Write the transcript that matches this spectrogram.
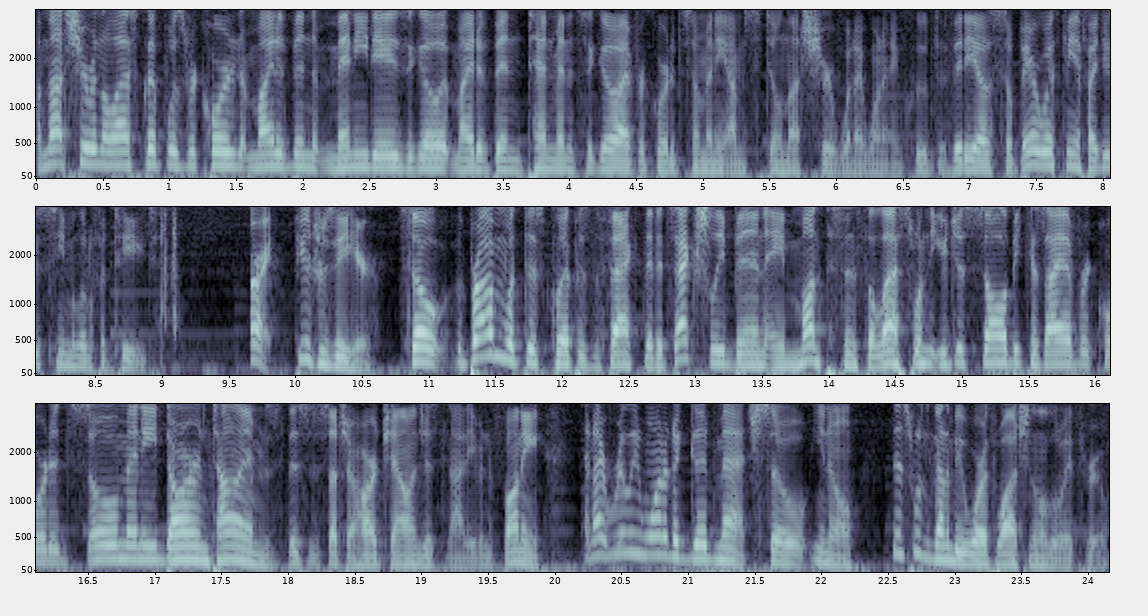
I'm not sure when the last clip was recorded. It might have been many days ago. It might have been 10 minutes ago. I've recorded so many, I'm still not sure what I want to include in the video, so bear with me if I do seem a little fatigued. Alright, Future Z here. So, the problem with this clip is the fact that it's actually been a month since the last one that you just saw because I have recorded so many darn times. This is such a hard challenge, it's not even funny. And I really wanted a good match, so, you know, this one's to be worth watching all the way through.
